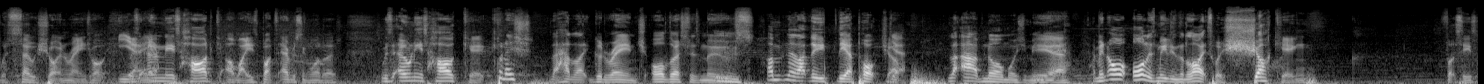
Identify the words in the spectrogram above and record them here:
were so short in range. Well, Yeah, it was yeah. only his hard. Oh, well, he's blocked every single one of those. It was only his hard kick Punish. that had like good range. All the rest of his moves, um, no, like the the uh, pork chop. Yeah. Like out of normals, you mean? Yeah. I mean, all, all his mediums and lights were shocking. Footsies.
